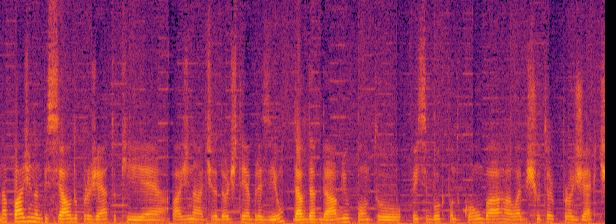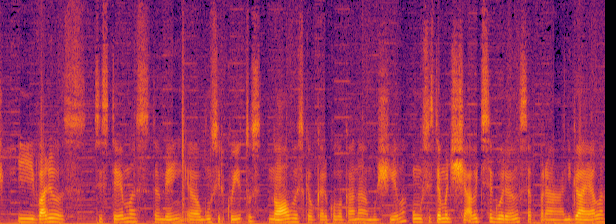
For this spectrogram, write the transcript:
na página oficial do projeto, que é a página Atirador de Teia Brasil, www.facebook.com/webshooterproject e vários sistemas também, é, alguns circuitos novos que eu quero colocar na mochila, um sistema de chave de segurança para ligar ela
